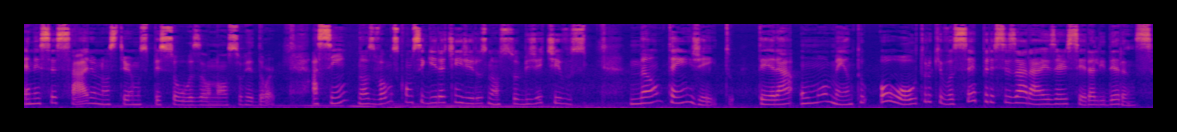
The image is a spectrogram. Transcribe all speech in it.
é necessário nós termos pessoas ao nosso redor. Assim, nós vamos conseguir atingir os nossos objetivos. Não tem jeito. Terá um momento ou outro que você precisará exercer a liderança.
